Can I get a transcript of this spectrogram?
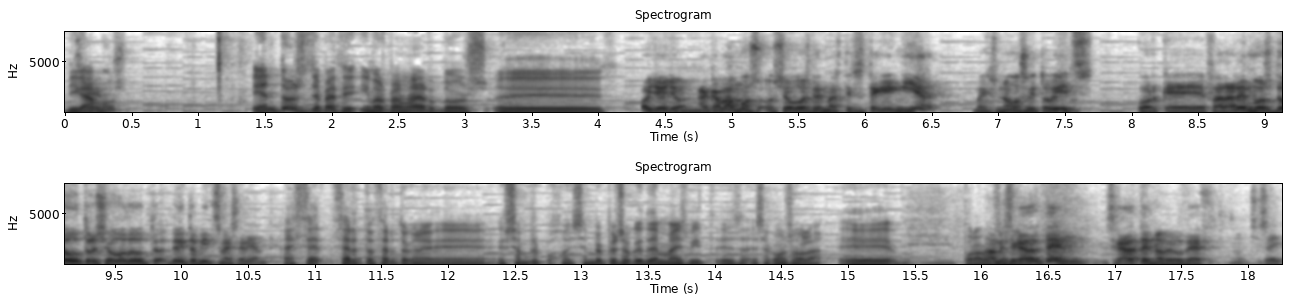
digamos. ¿Sí? E entón, se te parece, imos pasar dos... Eh... Oye, oye, acabamos os xogos de Master System Game Gear, mas non os 8 bits porque falaremos de outro xogo de 8 bits máis adiante. É certo, certo que eh, eu sempre, jo, sempre penso que ten máis bit esa, esa consola. Eh, por algo. Ah, se cada ten, se cada ten 9 ou 10, non che sei.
